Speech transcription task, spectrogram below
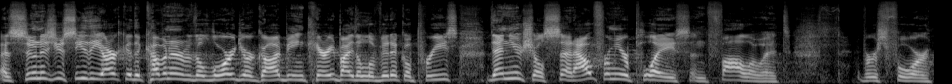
As soon as you see the ark of the covenant of the Lord your God being carried by the Levitical priests, then you shall set out from your place and follow it verse 4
